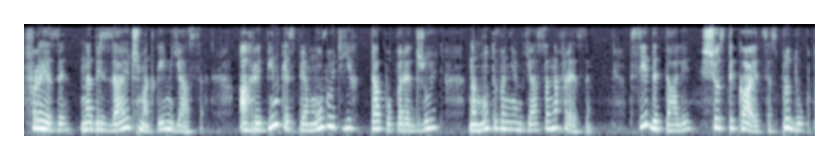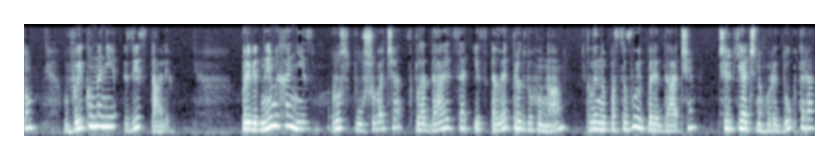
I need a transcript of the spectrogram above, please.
Фрези надрізають шматки м'яса, а гребінки спрямовують їх та попереджують намотування м'яса на фрези. Всі деталі, що стикаються з продуктом, виконані зі сталі. Привідний механізм розпушувача складається із електродвигуна, клинопасової передачі, черв'ячного редуктора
